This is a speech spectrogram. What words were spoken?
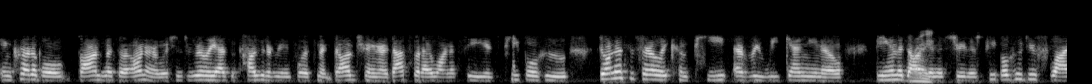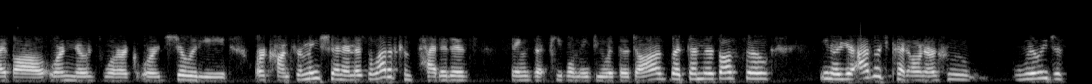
incredible bond with their owner, which is really as a positive reinforcement dog trainer, that's what I want to see is people who don't necessarily compete every weekend, you know, being in the dog Right. industry, there's people who do fly ball or nose work or agility or conformation, and there's a lot of competitive things that people may do with their dog. But then there's also, you know, your average pet owner who really just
